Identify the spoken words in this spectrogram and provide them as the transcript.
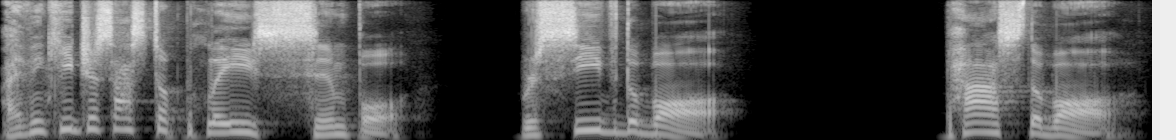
I think he just has to play simple. receive the ball, pass the ball.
